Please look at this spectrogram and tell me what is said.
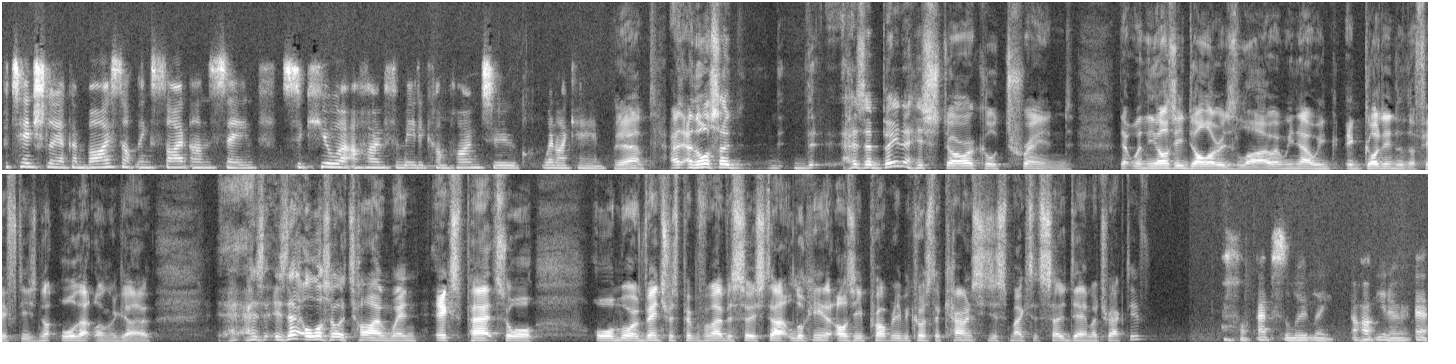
potentially I can buy something sight unseen, secure a home for me to come home to when I can. Yeah. And, and also, th- has there been a historical trend that when the Aussie dollar is low, and we know we, it got into the 50s not all that long ago, has, is that also a time when expats or or more adventurous people from overseas start looking at Aussie property because the currency just makes it so damn attractive? Oh, absolutely. Uh, you know, uh,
